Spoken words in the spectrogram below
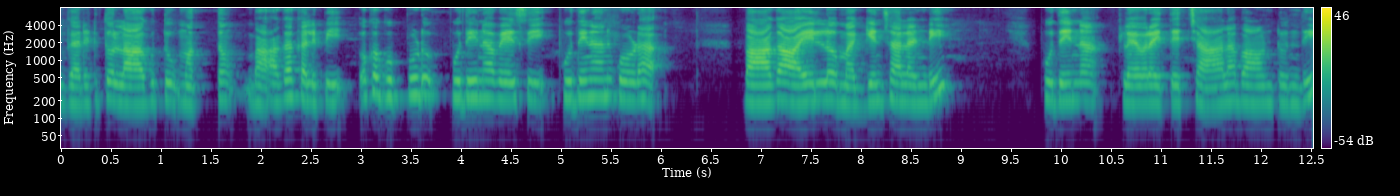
గరిటతో లాగుతూ మొత్తం బాగా కలిపి ఒక గుప్పుడు పుదీనా వేసి పుదీనాను కూడా బాగా ఆయిల్లో మగ్గించాలండి. పుదీనా ఫ్లేవర్ అయితే చాలా బాగుంటుంది.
